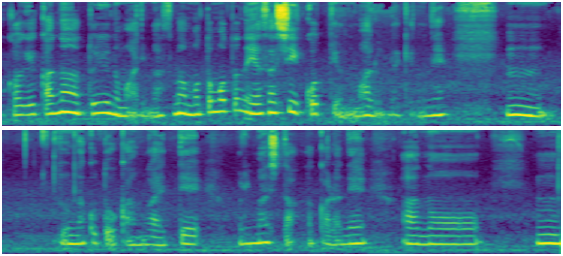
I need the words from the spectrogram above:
おかげかなというのもあります。まあもともとね優しい子っていうのもあるんだけどね。うん。そんなことを考えておりました。だからねあのうん、思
